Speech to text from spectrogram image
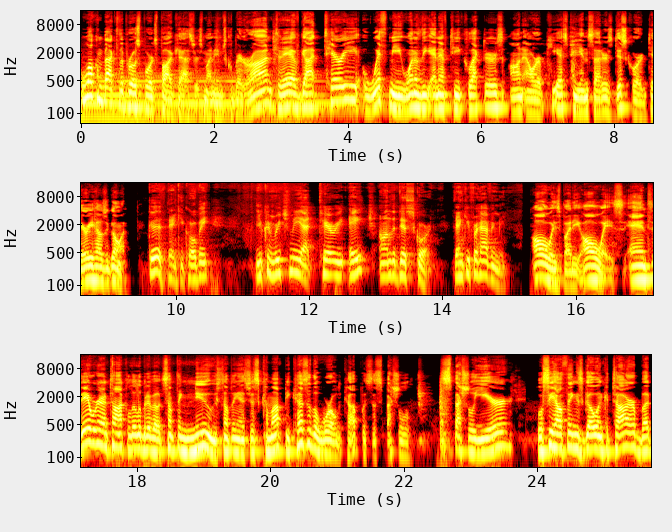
Welcome back to the Pro Sports Podcasters. My name is Colbert Duran. Today I've got Terry with me, one of the NFT collectors on our PSP Insiders Discord. Terry, how's it going? Good, thank you, Kobe. You can reach me at Terry H on the Discord. Thank you for having me. Always, buddy, always. And today we're going to talk a little bit about something new, something that's just come up because of the World Cup. It's a special, special year. We'll see how things go in Qatar, but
